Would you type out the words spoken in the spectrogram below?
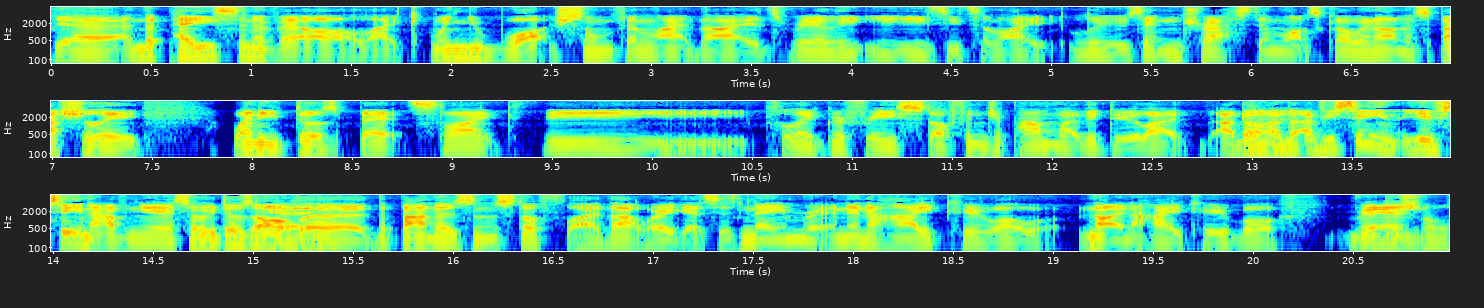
Yeah, and the pacing of it all, like when you watch something like that, it's really easy to like lose interest in what's going on, especially when he does bits like the calligraphy stuff in Japan where they do like I don't have you seen you've seen it haven't you so he does all. Yeah, the the banners and stuff like that where he gets his name written in a haiku or not in a haiku but written, Traditional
